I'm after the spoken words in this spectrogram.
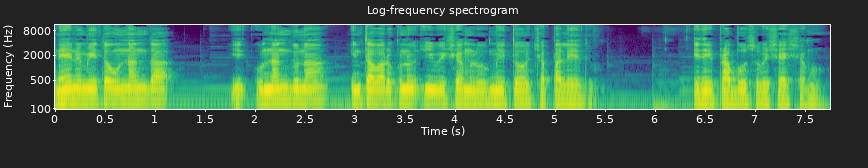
నేను మీతో ఉన్నంద ఉన్నందున ఇంతవరకును ఈ విషయములు మీతో చెప్పలేదు. ఇది ప్రభు సువిశేషము.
